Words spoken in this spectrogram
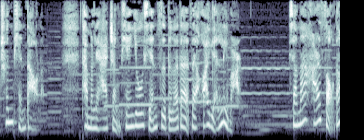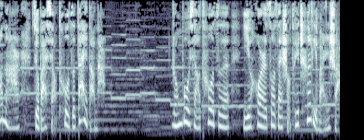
春天到了，他们俩整天悠闲自得的在花园里玩。小男孩走到哪儿就把小兔子带到哪儿。绒布小兔子一会儿坐在手推车里玩耍，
